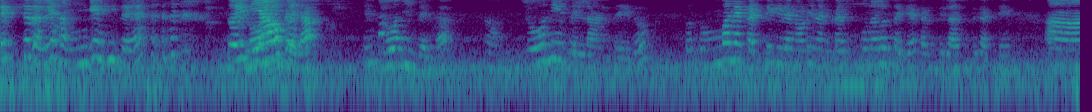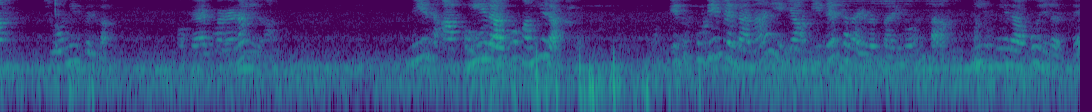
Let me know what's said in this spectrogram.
ಟೆಕ್ಸ್ಚರ್ ಅಲ್ಲಿ ಹಂಗೆ ಇದೆ. ಸೊ ಇದು ಯಾವ ಬೆಲ್ಲ? ಜೋನಿ ಬೆಲ್ಲ? ಜೋನಿ ಬೆಲ್ಲ ಅಂತ ಇದು. ಸೊ ತುಂಬಾನೇ ಕಟ್ಟಿಗಿದೆ ನೋಡಿ ನನ್ನ ಕೈ ಸ್ಪೂನಲ್ಲೂ ತೆಗಿಯಕ್ ಆಗ್ತಿಲ್ಲ ಅಷ್ಟು ಗಟ್ಟಿ. ಆ, ಜೋನಿ ಬೆಲ್ಲ. ಓಕೆ ಆ್ಯಡ್ ಮಾಡೋಣ? ನೀರ್ ಹಾಕು. ನೀರು ಹಾಕು. ಹಾಕು? ಇದು ಪುಡಿ ಬೆಲ್ಲನ? ಇದೇ ತರ ಇರುತ್ತಾ ಇದು ಅಂತ? ನೀರ್ ನೀರಾಗೂ ಇರತ್ತೆ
